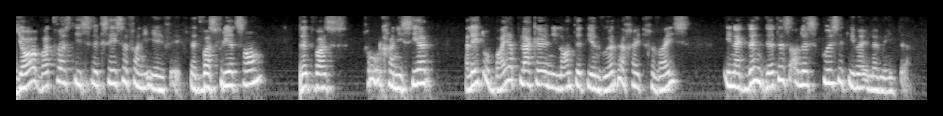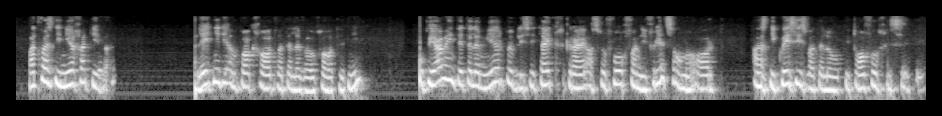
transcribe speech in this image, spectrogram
ja, wat was die suksesse van die EFF? Dit was vreedsaam. Dit was georganiseer Hulle het op baie plekke in die land te teenwoordigheid gewys en ek dink dit is alles positiewe elemente. Wat was die negatiewe? Hulle het nie die impak gehad wat hulle wou gehad het nie. Op die oomblik het hulle meer publisiteit gekry as gevolg van die vredesame aard as die kwessies wat hulle op die tafel gesit het.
